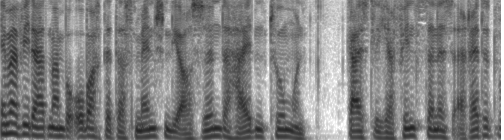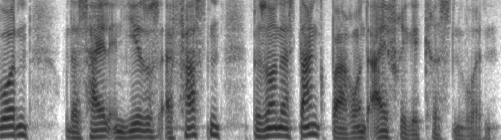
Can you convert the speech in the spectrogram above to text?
Immer wieder hat man beobachtet, dass Menschen, die aus Sünde, Heidentum und geistlicher Finsternis errettet wurden und das Heil in Jesus erfassten, besonders dankbare und eifrige Christen wurden.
